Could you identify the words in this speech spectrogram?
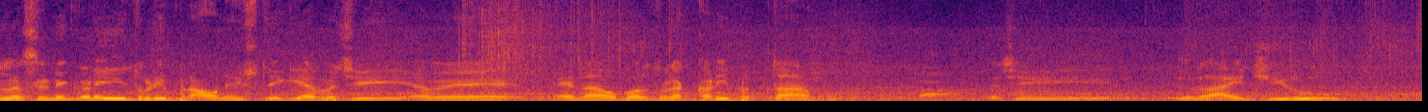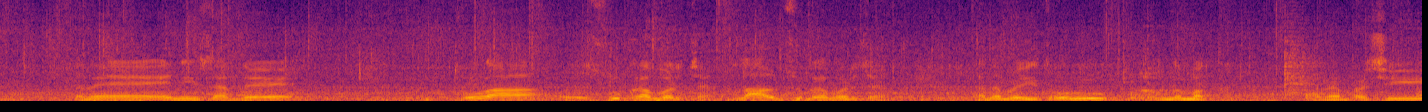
લસણની કઢી થોડી બ્રાઉનિશ થઈ ગયા પછી હવે એના ઉપર થોડા કડી પત્તા પછી રાઈ જીરું અને એની સાથે થોડા સૂકા મરચાં લાલ સૂકા મરચાં અને પછી થોડું નમક અને પછી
